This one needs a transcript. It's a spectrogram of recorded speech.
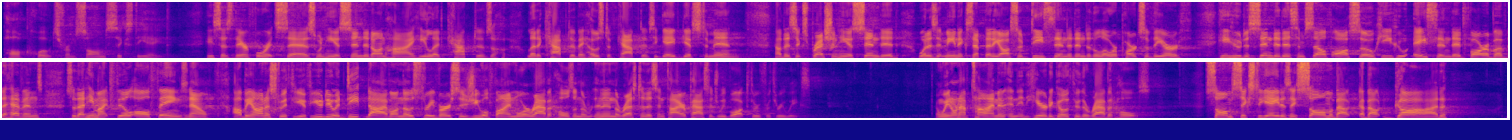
Paul quotes from Psalm 68. He says, Therefore it says, when he ascended on high, he led captives, led a captive, a host of captives. He gave gifts to men. Now, this expression, he ascended, what does it mean except that he also descended into the lower parts of the earth? He who descended is himself also he who ascended far above the heavens so that he might fill all things. Now, I'll be honest with you, if you do a deep dive on those three verses, you will find more rabbit holes than, the, than in the rest of this entire passage we've walked through for three weeks. And we don't have time in, in, in, here to go through the rabbit holes. Psalm 68 is a psalm about, about God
